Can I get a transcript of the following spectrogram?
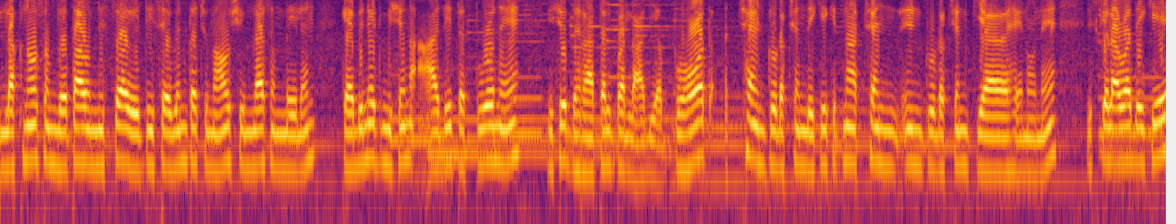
लखनऊ समझौता 1987 का चुनाव, शिमला सम्मेलन, कैबिनेट मिशन आदि तत्वों ने इसे धरातल पर ला दिया। बहुत अच्छा इंट्रोडक्शन देखिए, कितना अच्छा इंट्रोडक्शन किया है इन्होंने। इसके अलावा देखिए,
